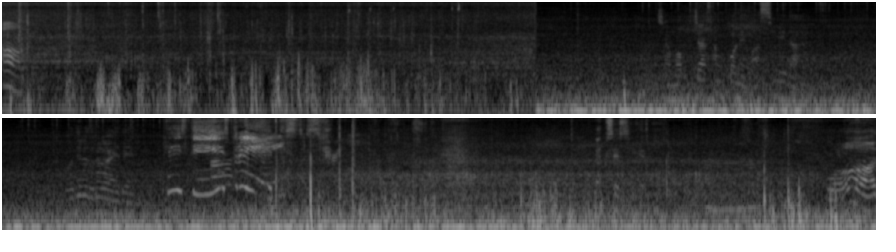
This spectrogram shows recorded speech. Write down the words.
어. 자, 먹자 상권에 왔습니다. 어디로 들어가야 돼? 테이스티 스트리트! Taste Street. 액세스. 와,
